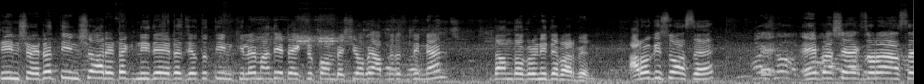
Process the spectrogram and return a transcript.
তিনশো এটা তিনশো আর এটা নিতে এটা যেহেতু তিন কিলোর মাঝে এটা একটু কম বেশি হবে। আপনারা যদি নেন দাম দর করে নিতে পারবেন। আরও কিছু আছে? এই পাশে এক জোড়া আছে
